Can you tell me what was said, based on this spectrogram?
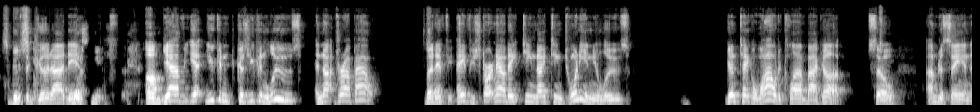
It's a good, it's a good idea. Um, yeah, yeah, you can because you can lose and not drop out. But if hey, if you're starting out 18, 19, 20 and you lose, going to take a while to climb back up. So I'm just saying,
